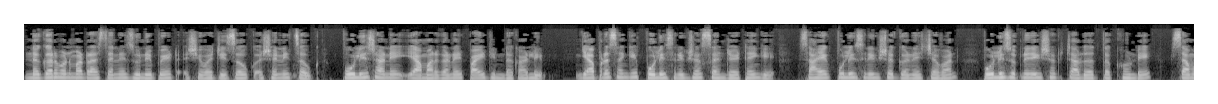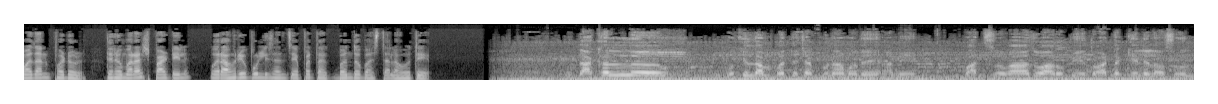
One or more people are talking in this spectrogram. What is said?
नगर मनमाड रस्त्याने जुने पेठ शिवाजी चौक शनी चौक पोलीस ठाणे या मार्गाने पायी दिंड काढली. याप्रसंगी पोलीस निरीक्षक संजय ठेंगे सहाय्यक पोलीस निरीक्षक गणेश चव्हाण पोलीस उपनिरीक्षक चारुदत्त खोंडे समाधान फडोळ धर्मराज पाटील व राहुरी पोलिसांचे पथक बंदोबस्ताला होते. दाखल वकील दाम्पत्याच्या खुनामध्ये आम्ही पाचवा जो आरोपी आहे तो अटक केलेला असून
